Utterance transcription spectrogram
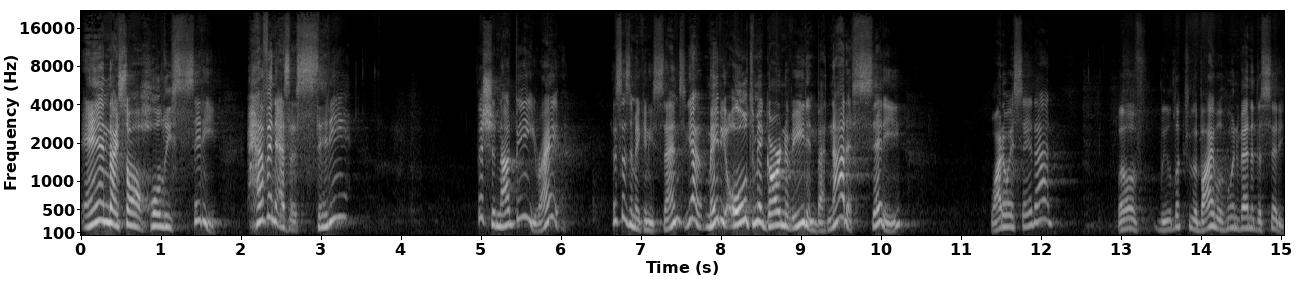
and I saw a holy city. Heaven as a city? This should not be, right? This doesn't make any sense. Yeah, maybe ultimate Garden of Eden, but not a city. Why do I say that? Well, if we look through the Bible, who invented the city?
